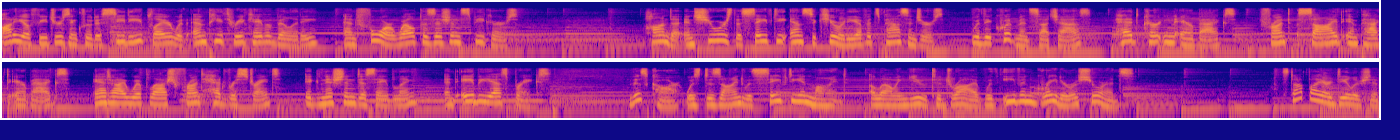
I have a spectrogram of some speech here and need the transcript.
Audio features include a CD player with MP3 capability and four well-positioned speakers. Honda ensures the safety and security of its passengers with equipment such as head curtain airbags, front side impact airbags, anti-whiplash front head restraint, ignition disabling, and ABS brakes. This car was designed with safety in mind, allowing you to drive with even greater assurance. Stop by our dealership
